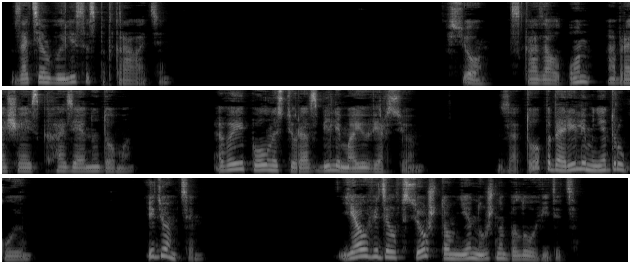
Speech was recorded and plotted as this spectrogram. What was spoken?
Затем вылез из-под кровати. «Все», — сказал он, обращаясь к хозяину дома. «Вы полностью разбили мою версию. Зато подарили мне другую. Идемте». Я увидел все, что мне нужно было увидеть.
